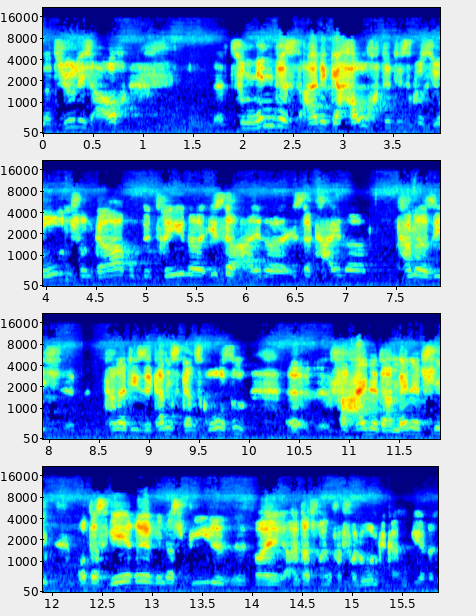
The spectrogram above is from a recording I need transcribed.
natürlich auch äh, zumindest eine gehauchte Diskussion schon gab um den Trainer. Ist er einer, ist er keiner? Kann er sich, äh, kann er diese ganz, ganz großen äh, Vereine da managen? Und das wäre, wenn das Spiel äh, bei Eintracht Frankfurt verloren gegangen wäre,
